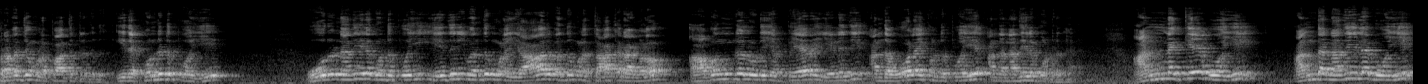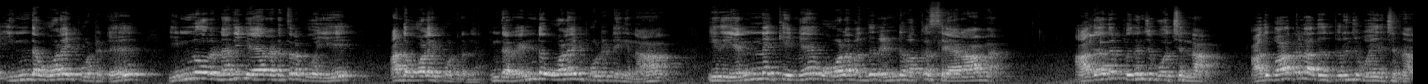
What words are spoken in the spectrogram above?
பிரபஞ்சம் உங்களை பார்த்துட்டு இருக்குது. இதை கொண்டுட்டு போய் ஒரு நதியில் கொண்டு போய் எதிரி வந்து உங்களை யார் வந்து உங்களை தாக்குறாங்களோ அவங்களுடைய பேரை எழுதி அந்த ஓலை கொண்டு போய் அந்த நதியில் போட்டுருங்க. அன்னைக்கே போய் அந்த நதியில் போய் இந்த ஓலை போட்டுட்டு இன்னொரு நதி வேறு இடத்துல போய் அந்த ஓலை போட்டுருங்க. இந்த ரெண்டு ஓலையும் போட்டுட்டிங்கன்னா இது என்றைக்குமே ஓலை வந்து ரெண்டு பக்கம் சேராமல் அதாவது பிரிஞ்சு போச்சுன்னா அது பார்க்கல அது பிரிஞ்சு போயிருச்சுன்னா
